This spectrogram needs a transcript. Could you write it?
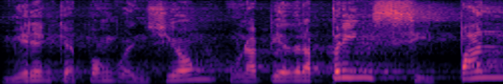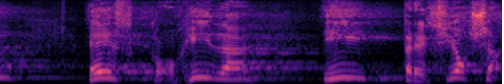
Miren que pongo en Sión una piedra principal, escogida y preciosa,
